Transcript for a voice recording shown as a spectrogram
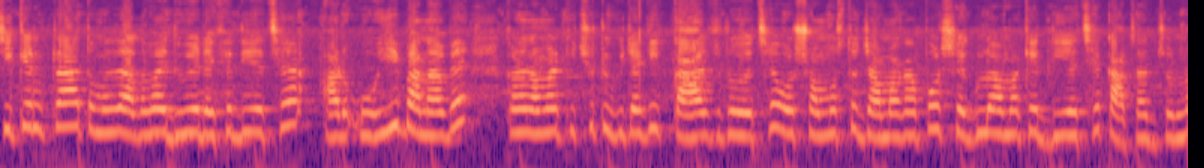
চিকেনটা তোমাদের দাদাভাই ধুয়ে রেখে দিয়েছে আর ওই বানাবে, কারণ আমার কিছু টুকিটাকি কাজ রয়েছে, ওর সমস্ত জামা কাপড় সেগুলো আমাকে দিয়েছে কাচার জন্য,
